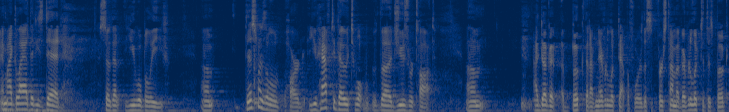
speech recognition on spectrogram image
am I glad that he's dead? So that you will believe. Um, this one's a little hard. You have to go to what the Jews were taught. Um, I dug a, a, book that I've never looked at before. This is the first time I've ever looked at this book.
